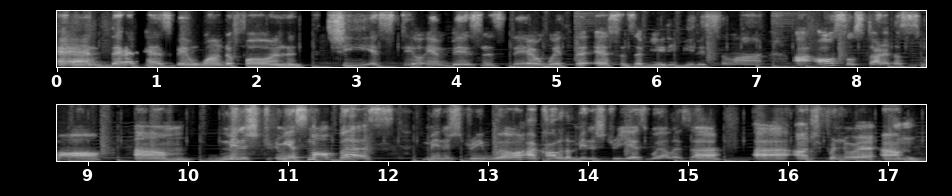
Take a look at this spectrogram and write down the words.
And wow. that has been wonderful. And she is still in business there with the Essence of Beauty Beauty Salon. I also started a small um, ministry, I mean, a small bus ministry. Well, I call it a ministry as well as a, a entrepreneur um,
